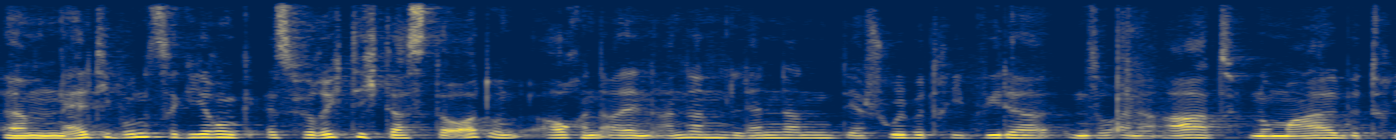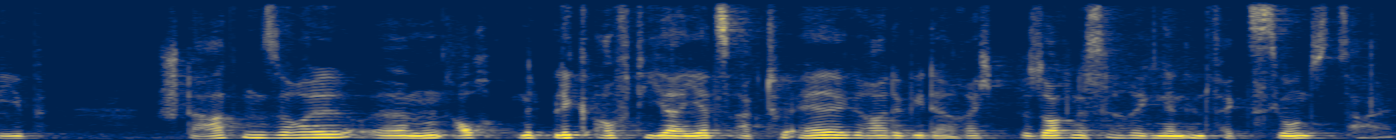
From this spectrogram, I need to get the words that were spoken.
Ähm, hält die Bundesregierung es für richtig, dass dort und auch in allen anderen Ländern der Schulbetrieb wieder in so einer Art Normalbetrieb starten soll, ähm, auch mit Blick auf die ja jetzt aktuell gerade wieder recht besorgniserregenden Infektionszahlen?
